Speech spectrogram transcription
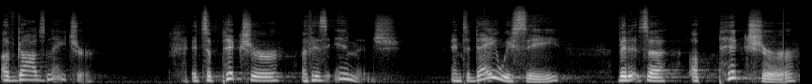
of God's nature. It's a picture of His image. And today we see that it's a, a picture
